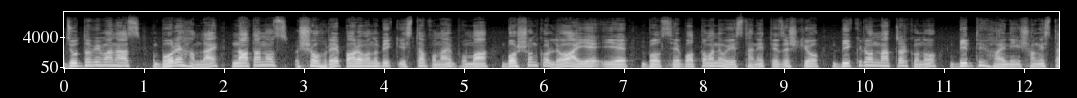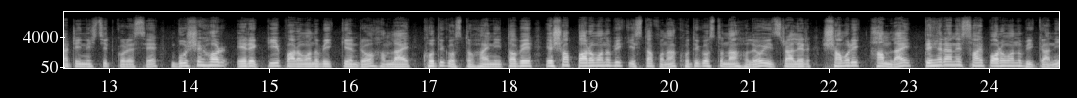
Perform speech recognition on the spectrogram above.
যুদ্ধবিমান আজ ভোরে হামলায় নাতানোজ শহরে পারমাণবিক স্থাপনায় বোমা বর্ষণ করলেও আইএইএ বলছে, বর্তমানে ওই স্থানে তেজস্ক্রিয় বিকিরণ মাত্রার কোনো বৃদ্ধি হয়নি। সংস্থাটি নিশ্চিত করেছে বুশেহর এর একটি পারমাণবিক কেন্দ্র হামলায় ক্ষতিগ্রস্ত হয়নি। তবে এসব পারমাণবিক স্থাপনা ক্ষতিগ্রস্ত না হলেও ইসরায়েলের সামরিক হামলায় তেহরানের ছয় পরমাণু বিজ্ঞানী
